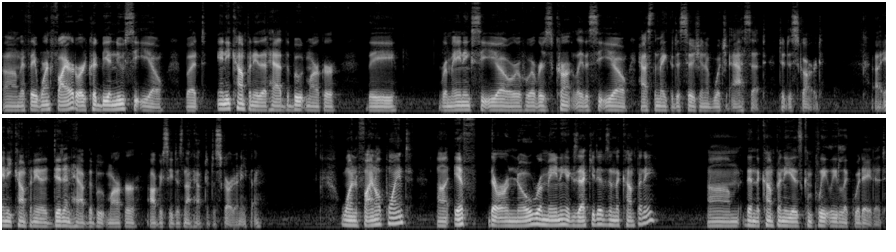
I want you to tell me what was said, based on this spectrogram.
um, if they weren't fired, or it could be a new CEO. But any company that had the boot marker, the remaining CEO or whoever is currently the CEO has to make the decision of which asset to discard. Uh, any company that didn't have the boot marker obviously does not have to discard anything. One final point uh, if there are no remaining executives in the company, um, then the company is completely liquidated.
